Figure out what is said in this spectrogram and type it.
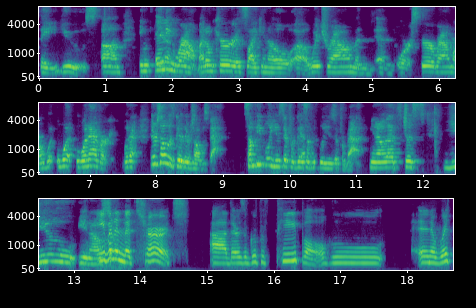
they use. Um, in any yeah. realm. I don't care it's like you know uh, witch realm and and or spirit realm or what, what whatever whatever. There's always good there's always bad some people use it for good some people use it for bad you know that's just you you know even so. in the church uh, there's a group of people who in a rich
